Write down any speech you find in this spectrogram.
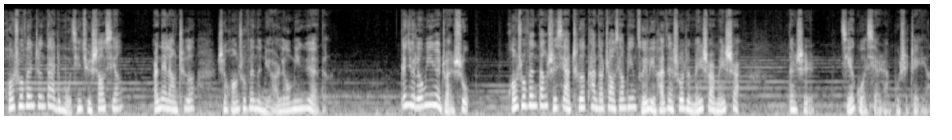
黄淑芬正带着母亲去烧香。而那辆车是黄淑芬的女儿刘明月的。根据刘明月转述，黄淑芬当时下车看到赵香兵嘴里还在说着“没事儿，没事儿”，但是结果显然不是这样。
